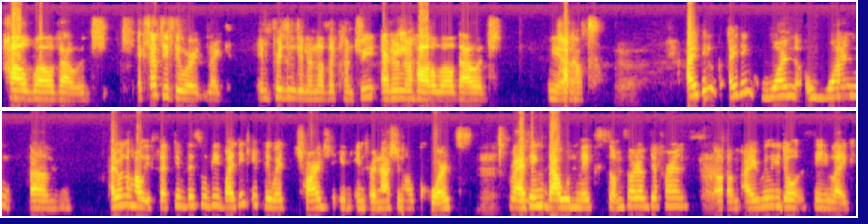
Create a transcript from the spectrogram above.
how well that would, except if they were like imprisoned in another country. I don't know how well that would Yeah. pan out. yeah. I think I think one one um I don't know how effective this would be, but I think if they were charged in international courts, Mm. I think that would make some sort of difference. All right. Um, I really don't see like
